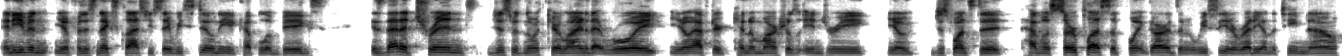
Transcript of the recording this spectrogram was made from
and even you know for this next class you say we still need a couple of bigs. Is that a trend just with North Carolina that Roy, you know, after Kendall Marshall's injury, you know, just wants to have a surplus of point guards? I mean, we see it already on the team now.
